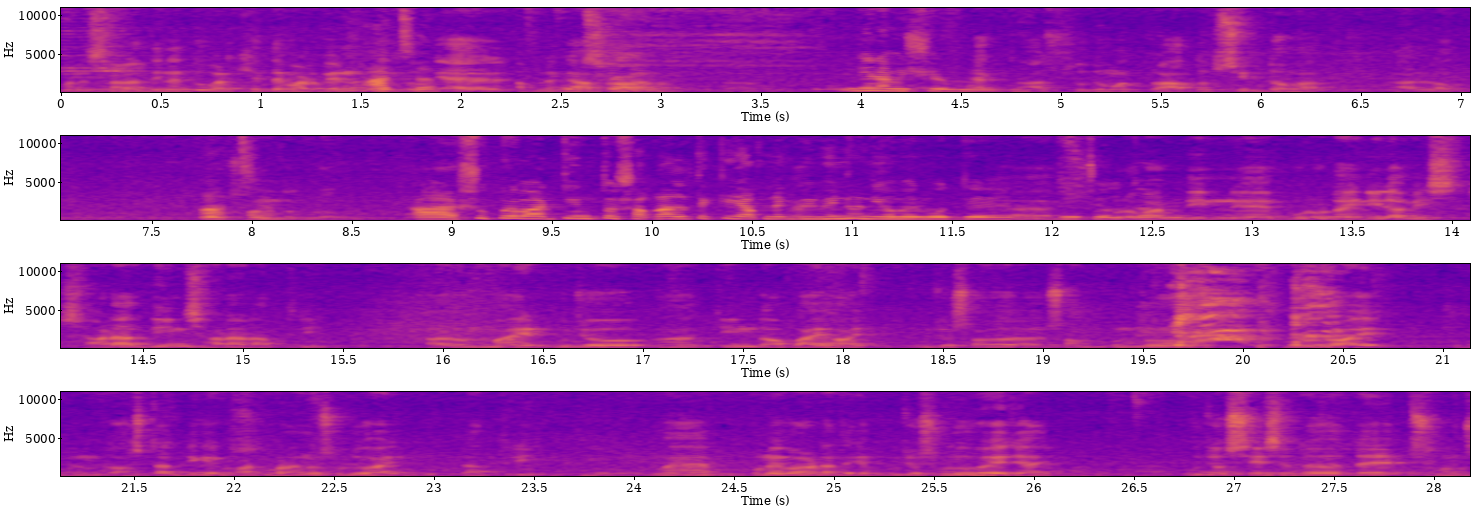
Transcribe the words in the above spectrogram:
মানে সারাদিনে দুবার খেতে পারবেন আচ্ছা। আপনাকে আতপের নিরামিষের মধ্যে। আর শুধুমাত্র আতপ সিদ্ধ ভাত আর লবণ। আচ্ছা। আর শুক্রবার দিন তো সকাল থেকে আপনাকে বিভিন্ন নিয়মের মধ্যে হ্যাঁ, দিয়ে চলতে শুক্রবার হবে দিন পুরোটাই নিরামিষ সারা দিন সারা রাত্রি। কারণ মায়ের পুজো তিন দফায় হয়। পুজো সম্পূর্ণ শুরু হয় দশটার দিকে ঘট ভরানো শুরু হয় রাত্রি। পনেরো বারোটা থেকে পুজো শুরু হয়ে যায়। পুজো শেষ হতে হতে সূর্য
